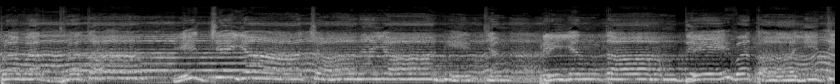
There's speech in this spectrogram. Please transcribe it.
प्रवर्धता इज्जया चानया नित्यं प्रियन्तां देवता इति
